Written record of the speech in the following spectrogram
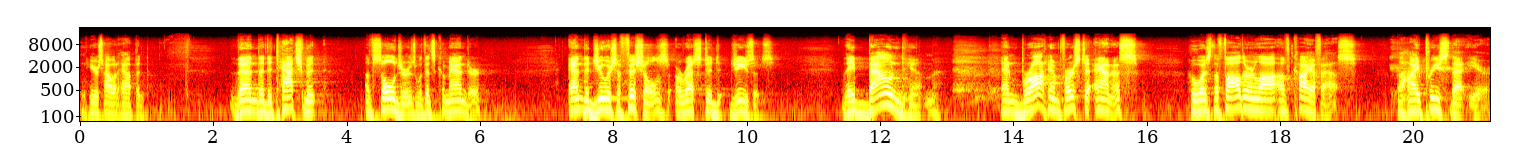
And here's how it happened. Then the detachment of soldiers with its commander and the Jewish officials arrested Jesus. They bound him and brought him first to Annas, who was the father in law of Caiaphas, the high priest that year.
